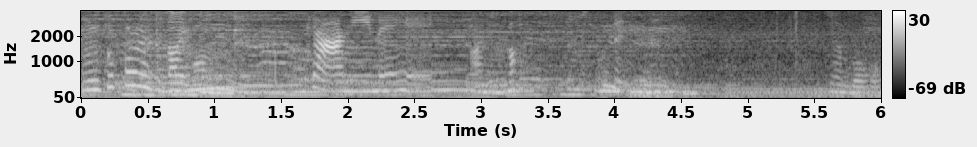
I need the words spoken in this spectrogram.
이거 초콜릿이다 이거는 잔이네. 아닌가? 초콜릿이네. 그냥 먹어.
